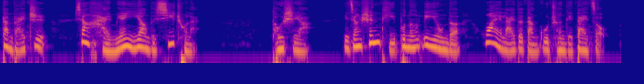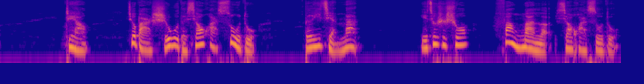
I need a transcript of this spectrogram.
蛋白质像海绵一样的吸出来，同时呀，也将身体不能利用的外来的胆固醇给带走。这样就把食物的消化速度得以减慢，也就是说，放慢了消化速度。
